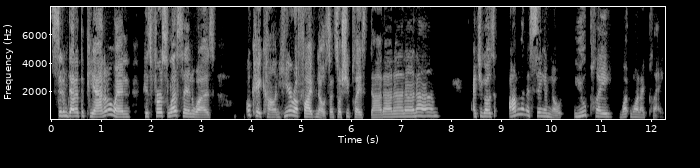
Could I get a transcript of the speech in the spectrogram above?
sit him down at the piano, and his first lesson was, "Okay, Colin, here are five notes." And so she plays da da da da da, and she goes, "I'm going to sing a note. You play what one I play."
